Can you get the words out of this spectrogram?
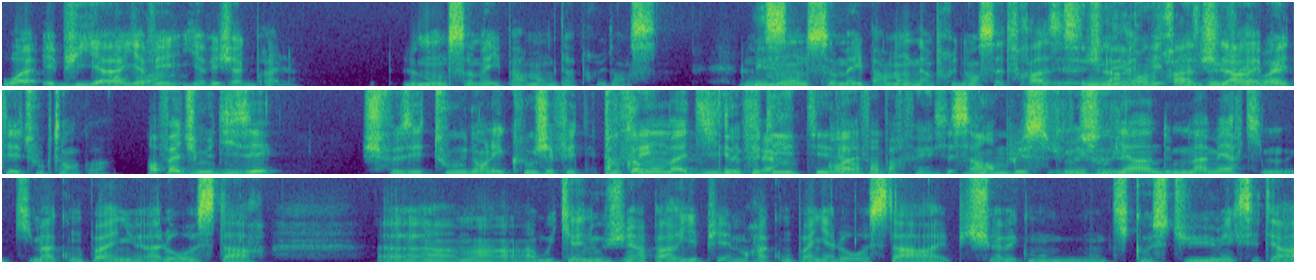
Ouais. Et puis il y, y, avait il y avait Jacques Brel. Le monde sommeille par manque d'imprudence. Le monde sommeille par manque d'imprudence. Cette phrase, je la, je la répétais tout le temps quoi. En fait, je me disais, je faisais tout dans les clous, j'ai fait tout comme on m'a dit de le faire. petit enfant parfait. C'est ça. En plus, je me souviens de ma mère qui m'accompagne à l'Eurostar euh, un, week-end où je viens à Paris et puis elle me raccompagne à l'Eurostar et puis je suis avec mon, petit costume, etc.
